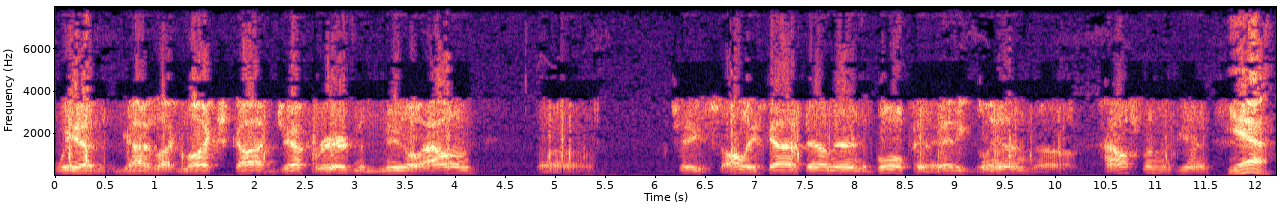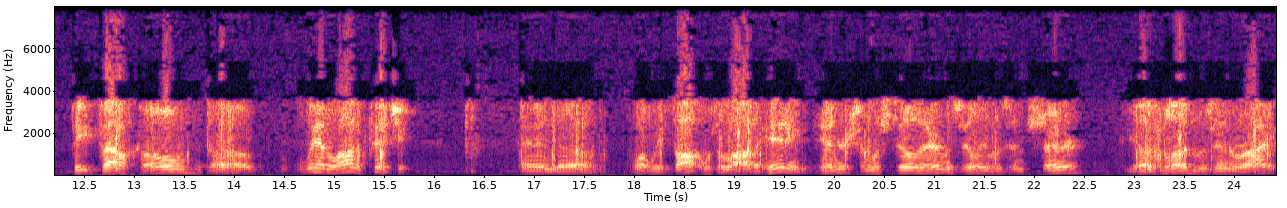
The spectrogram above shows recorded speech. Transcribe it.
we had guys like Mike Scott, Jeff Reardon, and Neil Allen. Uh, geez, all these guys down there in the bullpen. Eddie Glynn, uh, Hausman again, Yeah. Pete Falcone. Uh, we had a lot of pitching, and uh, what we thought was a lot of hitting. Henderson was still there. Mazzilli was in center. Youngblood was in right.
